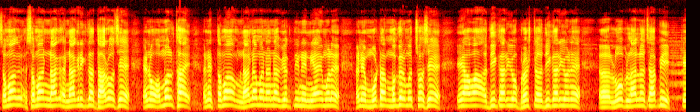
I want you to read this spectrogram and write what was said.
સમાન સમાન નાગ- નાગરિકતા ધારો છે, એનો અમલ થાય અને તમામ નાનામાં નાના વ્યક્તિને ન્યાય મળે અને મોટા મગરમચ્છો છે, એ આવા અધિકારીઓ, ભ્રષ્ટ અધિકારીઓને લોભ લાલચ આપી કે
